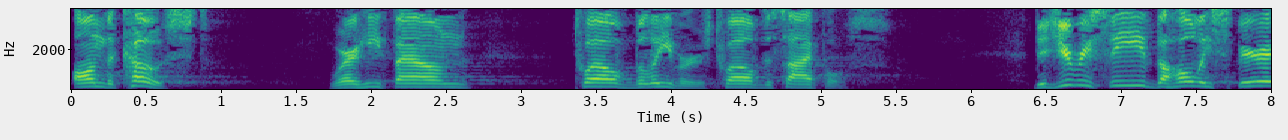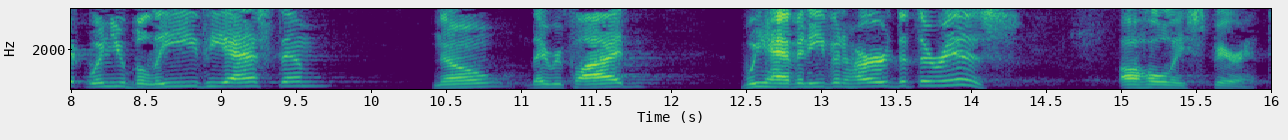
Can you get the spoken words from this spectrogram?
on the coast, where he found 12 believers, 12 disciples. Did you receive the Holy Spirit when you believe? He asked them. No, they replied. We haven't even heard that there is a Holy Spirit.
